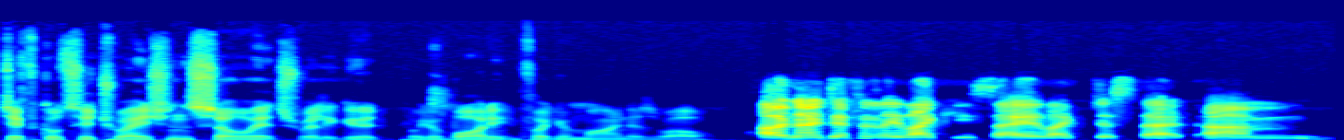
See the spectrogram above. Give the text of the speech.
difficult situations. So it's really good for your body, for your mind as well. Oh no, definitely like you say, like just that um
